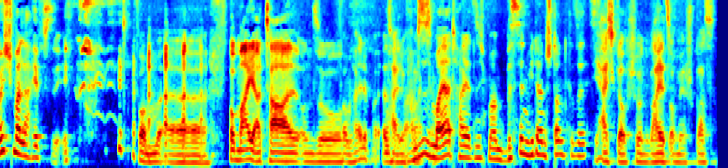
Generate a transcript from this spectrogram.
möchte ich mal live sehen. Vom, äh, Vom Maya-Tal und so. vom Heidepark. Also, Heidepark, haben sie das. Meiertal jetzt nicht mal ein bisschen wieder in Stand gesetzt? Ja, ich glaube schon. War jetzt auch mehr Spaß.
